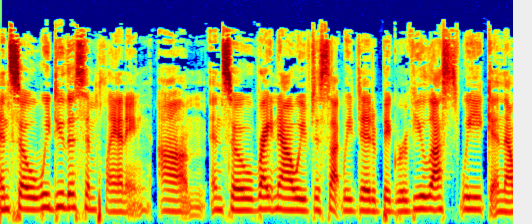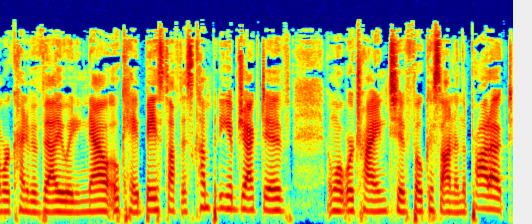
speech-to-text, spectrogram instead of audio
And so we do this in planning. Um, and so right now we've decided, we did a big review last week and now we're kind of evaluating now, okay, based off this company objective and what we're trying to focus on in the product,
